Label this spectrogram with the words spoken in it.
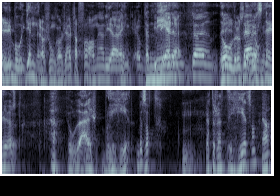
Eller vår generasjon, kanskje. Jeg tar faen. Jeg, vi er, Det er mer enn det, det, Det holder oss det er nesten religiøst. religiøst. Jo, det er, blir helt besatt. Rett og slett. Helt sånn. Ja.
